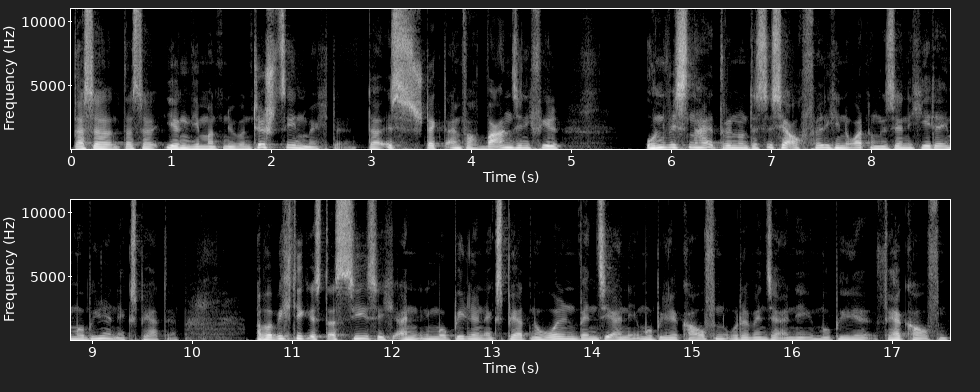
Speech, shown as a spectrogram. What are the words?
dass, er, dass er irgendjemanden über den Tisch ziehen möchte. Da ist, steckt einfach wahnsinnig viel Unwissenheit drin und das ist ja auch völlig in Ordnung. Das ist ja nicht jeder Immobilienexperte. Aber wichtig ist, dass Sie sich einen Immobilienexperten holen, wenn Sie eine Immobilie kaufen oder wenn Sie eine Immobilie verkaufen.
